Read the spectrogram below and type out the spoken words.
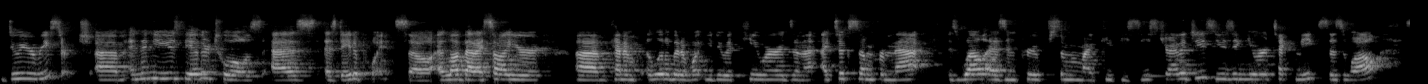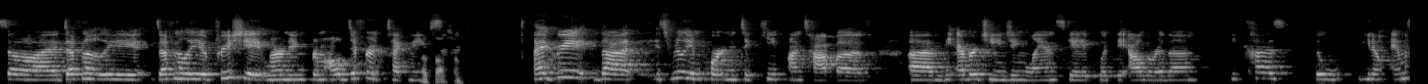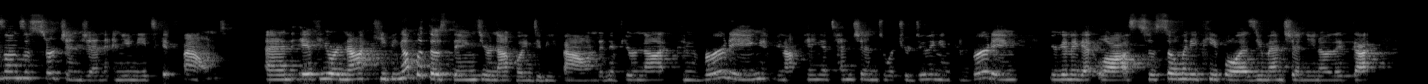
do your research, um, and then you use the other tools as as data points. So I love that. I saw your um, kind of a little bit of what you do with keywords, and I, I took some from that as well as improved some of my PPC strategies using your techniques as well. So I definitely, definitely appreciate learning from all different techniques. That's awesome. I agree that it's really important to keep on top of um, the ever-changing landscape with the algorithm because the you know Amazon's a search engine and you need to get found. And if you're not keeping up with those things, you're not going to be found. And if you're not converting, if you're not paying attention to what you're doing and converting, you're going to get lost. So, so many people, as you mentioned, you know, they've got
